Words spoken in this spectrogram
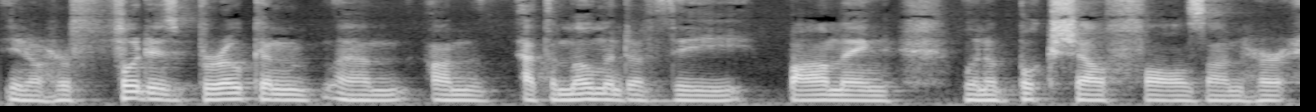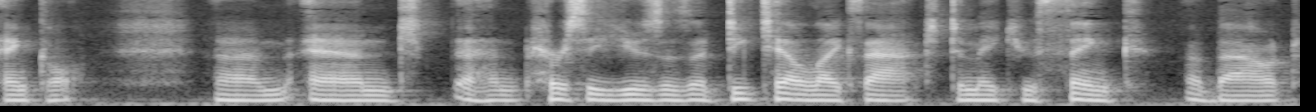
you know, her foot is broken um, on at the moment of the bombing when a bookshelf falls on her ankle. Um, and and Hersey uses a detail like that to make you think about,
